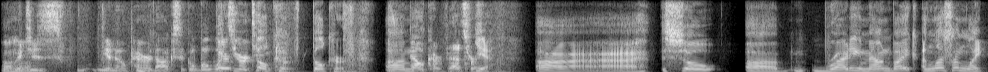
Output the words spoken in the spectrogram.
which is, you know, paradoxical. But what's your take? Bell curve. Bell curve. Um, Bell curve, that's right. Yeah. Uh, so uh, riding a mountain bike, unless I'm like,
